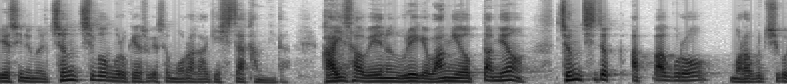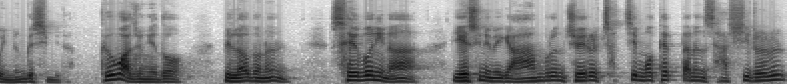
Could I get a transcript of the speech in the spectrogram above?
예수님을 정치범으로 계속해서 몰아가기 시작합니다. 가이사 외에는 우리에게 왕이 없다며 정치적 압박으로 몰아붙이고 있는 것입니다. 그 와중에도 빌라도는 세 번이나 예수님에게 아무런 죄를 찾지 못했다는 사실을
